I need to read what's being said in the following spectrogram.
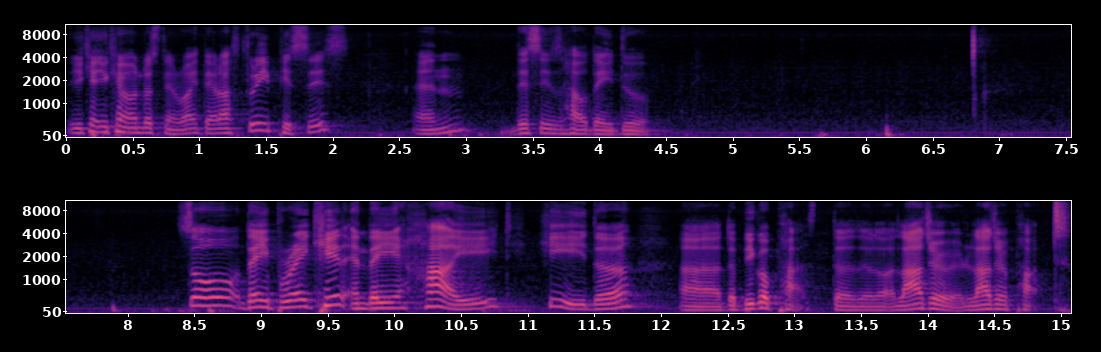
You can you can understand, right? There are three pieces, and this is how they do. So they break it and they hide hid the uh, the bigger part, the, the larger larger part.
